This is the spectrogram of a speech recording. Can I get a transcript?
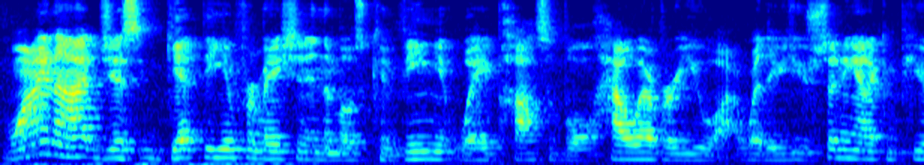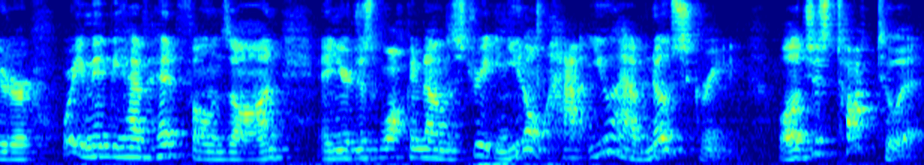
why not just get the information in the most convenient way possible, however you are, whether you're sitting at a computer or you maybe have headphones on and you're just walking down the street and you don't have you have no screen. Well, just talk to it.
